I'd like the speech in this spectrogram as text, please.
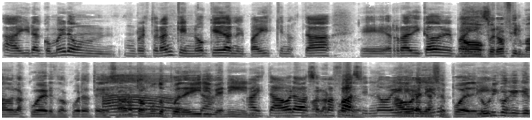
a ir a comer a un, un restaurante que no queda en el país, que no está eh, radicado en el país. No, pero ha firmado el acuerdo, acuérdate eso. Ahora Ah, todo el mundo puede ir está. y venir. Ahí está, ahora va a ser más fácil, ¿no? Ir ahora ya se puede. Lo único que que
